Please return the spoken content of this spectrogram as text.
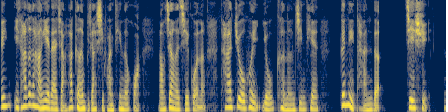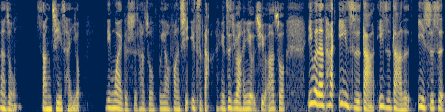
诶，以他这个行业来讲，他可能比较喜欢听的话。”然后这样的结果呢，他就会有可能今天跟你谈的接续那种商机才有。另外一个是他说不要放弃，一直打。因为这句话很有趣。他说，因为呢，他一直打，一直打的意思是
